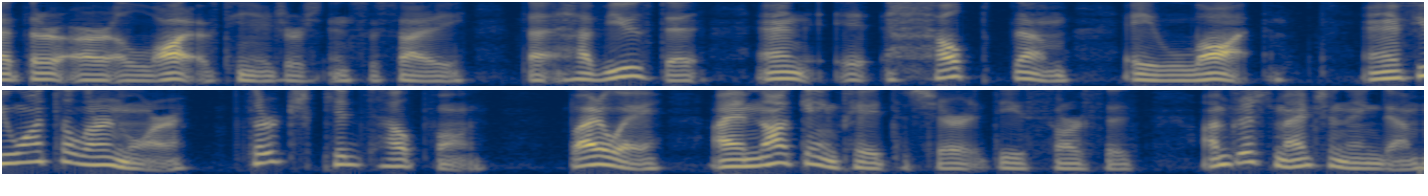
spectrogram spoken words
that there are a lot of teenagers in society that have used it and it helped them a lot. And if you want to learn more, search Kids Help Phone. By the way, I am not getting paid to share these sources. I'm just mentioning them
